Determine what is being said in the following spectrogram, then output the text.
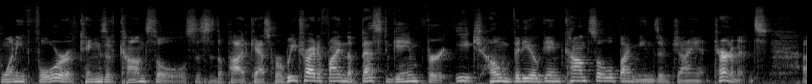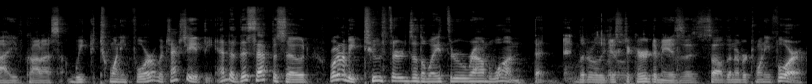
24 of Kings of Consoles. This is the podcast where we try to find the best game for each home video game console by means of giant tournaments. Uh, you've caught us week 24, which actually at the end of this episode, we're going to be two thirds of the way through round one. That literally just occurred to me as I saw the number 24.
